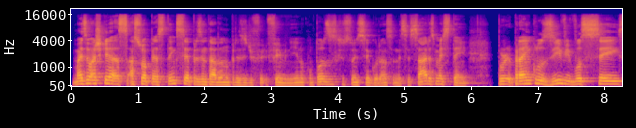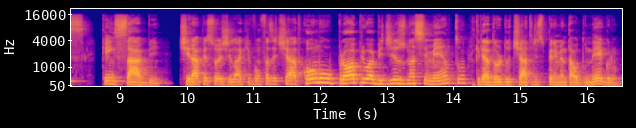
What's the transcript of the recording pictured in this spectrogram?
Mas eu acho que a, a sua peça tem que ser apresentada no presídio fe feminino, com todas as questões de segurança necessárias, mas tem para inclusive vocês, quem sabe, tirar pessoas de lá que vão fazer teatro, como o próprio Abdias do Nascimento, criador do Teatro Experimental do Negro,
